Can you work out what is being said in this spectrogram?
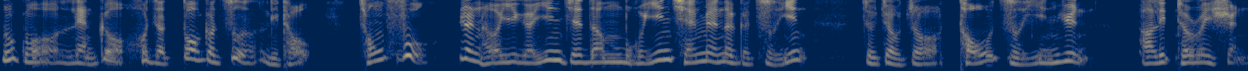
如果两个或者多个字里头重复任何一个音节的母音前面那个子音，就叫做头子音韵 （alliteration）。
